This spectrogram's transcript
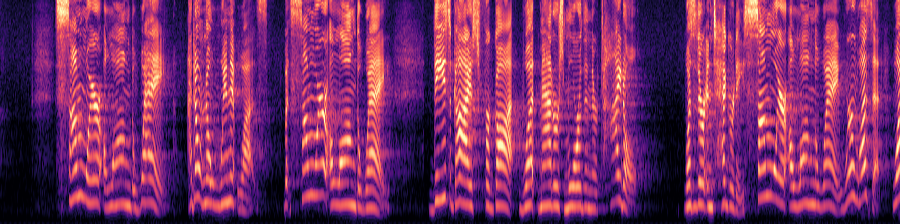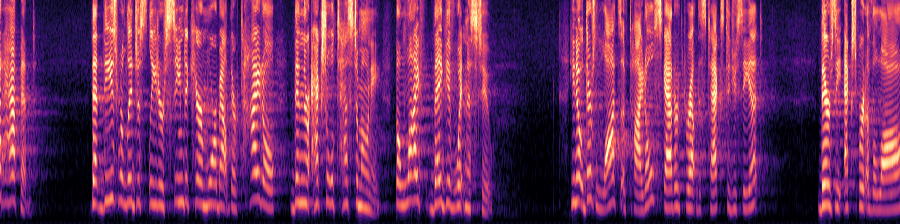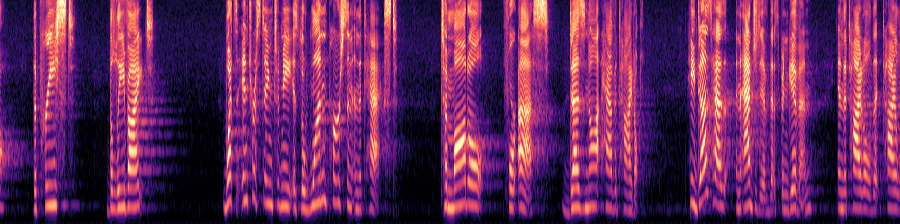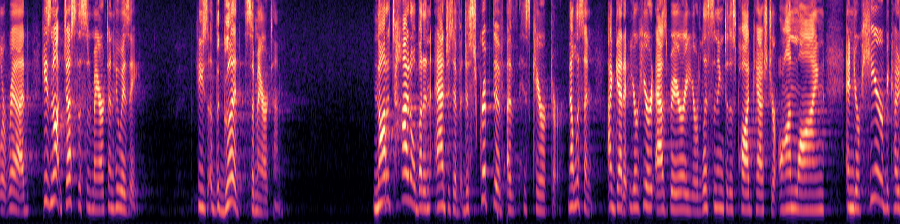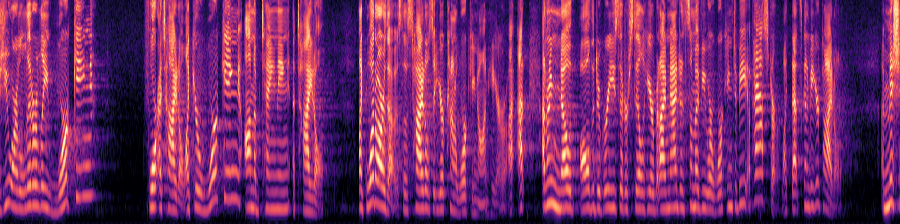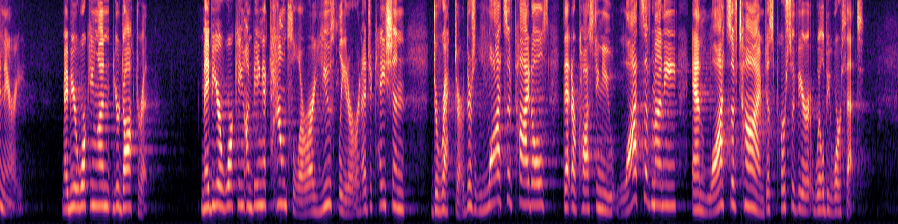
Somewhere along the way, I don't know when it was, but somewhere along the way, these guys forgot what matters more than their title was their integrity. Somewhere along the way, where was it? What happened? That these religious leaders seem to care more about their title than their actual testimony, the life they give witness to. You know, there's lots of titles scattered throughout this text. Did you see it? There's the expert of the law, the priest, the Levite. What's interesting to me is the one person in the text to model for us does not have a title. He does have an adjective that's been given in the title that Tyler read. He's not just the Samaritan, who is he? He's the good Samaritan. Not a title, but an adjective, descriptive of his character. Now, listen, I get it. You're here at Asbury, you're listening to this podcast, you're online, and you're here because you are literally working for a title. Like you're working on obtaining a title. Like, what are those? Those titles that you're kind of working on here. I, I, I, don't even know all the degrees that are still here, but I imagine some of you are working to be a pastor. Like, that's going to be your title. A missionary, Maybe you're working on your doctorate. Maybe you're working on being a counselor or a youth leader or an education director. There's lots of titles that are costing you lots of money and lots of time. Just persevere, it will be worth it.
